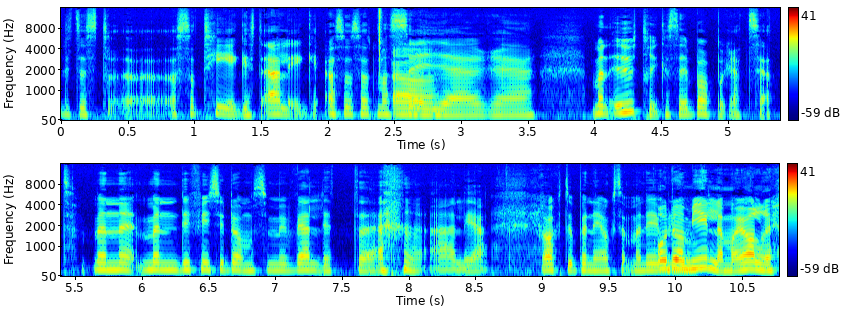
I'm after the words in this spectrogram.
lite eh, strategiskt ärlig. Alltså så att man Ja. säger, eh, man uttrycker sig bara på rätt sätt. Men, eh, men det finns ju de som är väldigt eh, ärliga, rakt upp och ner också. Och de nog- gillar man ju aldrig.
